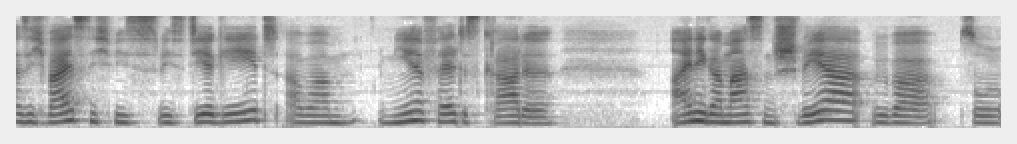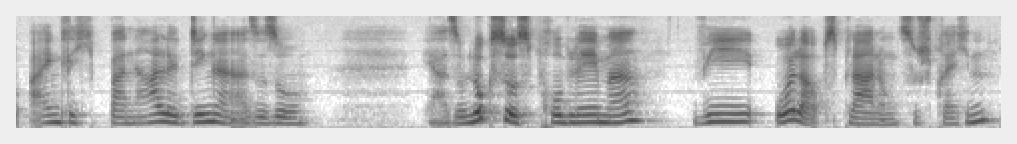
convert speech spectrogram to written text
also ich weiß nicht, wie es dir geht, aber mir fällt es gerade einigermaßen schwer, über so eigentlich banale Dinge, also so, ja, so Luxusprobleme wie Urlaubsplanung zu sprechen.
